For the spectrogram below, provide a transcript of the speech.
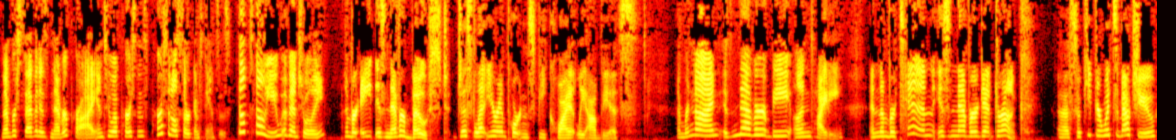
Number seven is never pry into a person's personal circumstances. They'll tell you eventually. Number eight is never boast. Just let your importance be quietly obvious. Number nine is never be untidy. And number ten is never get drunk. Uh, so keep your wits about you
